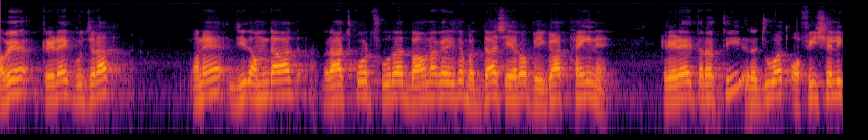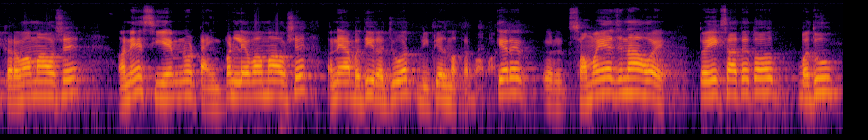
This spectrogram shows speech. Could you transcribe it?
હવે ક્રેડાઈ ગુજરાત અને જે અમદાવાદ, રાજકોટ, સુરત, ભાવનગર રીતે બધા શહેરો ભેગા થઈને ક્રેડાઈ તરફથી રજૂઆત ઓફિશિયલી કરવામાં આવશે અને સીએમનો ટાઈમ પણ લેવામાં આવશે અને આ બધી રજૂઆત ડિટેલમાં કરવામાં અત્યારે સમય જ ના હોય તો એક સાથે તો બધું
